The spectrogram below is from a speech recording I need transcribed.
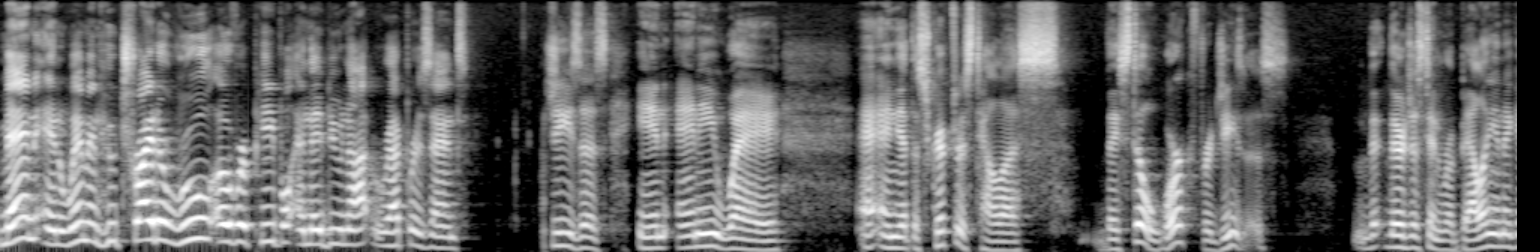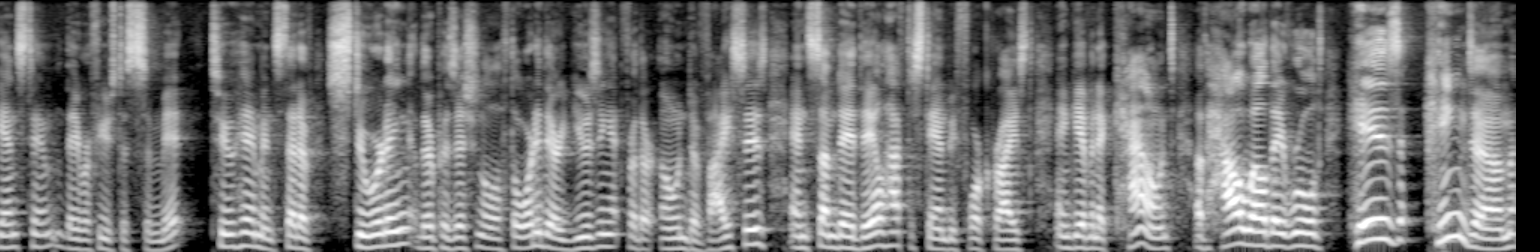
men and women who try to rule over people and they do not represent Jesus in any way. And yet the scriptures tell us they still work for Jesus. They're just in rebellion against him. They refuse to submit to him. Instead of stewarding their positional authority, they're using it for their own devices. And someday they'll have to stand before Christ and give an account of how well they ruled his kingdom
